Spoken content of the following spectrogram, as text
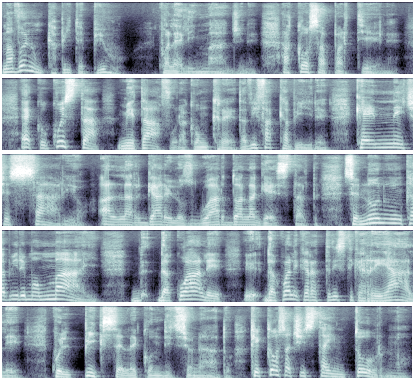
ma voi non capite più qual è l'immagine, a cosa appartiene. Ecco, questa metafora concreta vi fa capire che è necessario allargare lo sguardo alla Gestalt, se no non capiremo mai da quale, eh, da quale caratteristica reale quel pixel è condizionato, che cosa ci sta intorno.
